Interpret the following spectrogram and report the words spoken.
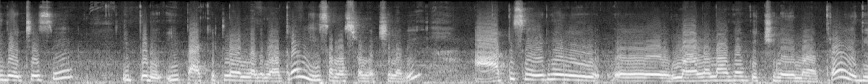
ఇది వచ్చేసి ఇప్పుడు ఈ ప్యాకెట్లో ఉన్నది మాత్రం ఈ సంవత్సరం వచ్చినవి. ఆర్ట్ సైడ్ మాలలాగా గుచ్చినవి మాత్రం ఇది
